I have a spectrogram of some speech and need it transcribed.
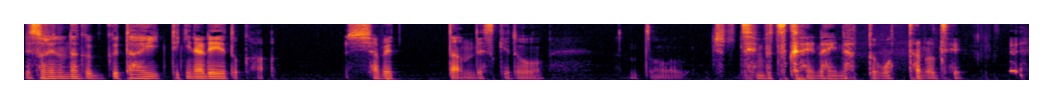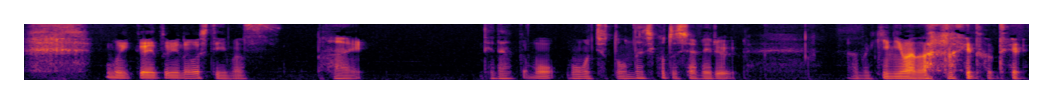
でそれのなんか具体的な例とか喋ったんですけどちょっと全部使えないなと思ったので もう一回取り直しています。はい。でなんかもうもうちょっと同じこと喋るあの気にはならないので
